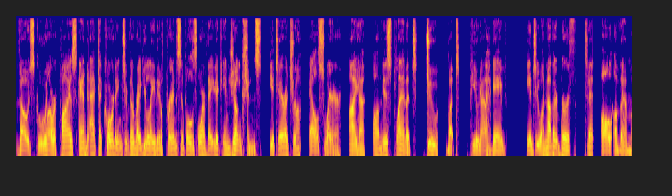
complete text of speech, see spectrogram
those who are pious and act according to the regulative principles or Vedic injunctions, Iteratra, elsewhere, Aya, on this planet, too, but, Punah gave. into another birth, tit, all of them,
